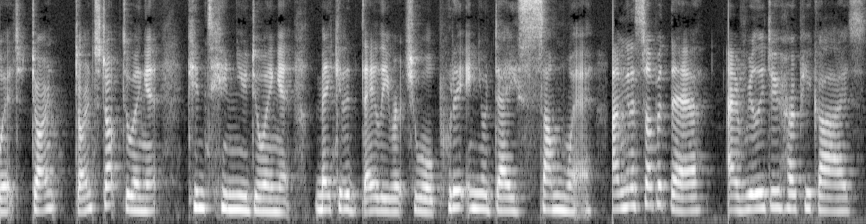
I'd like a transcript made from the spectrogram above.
it. Don't don't stop doing it. Continue doing it. Make it a daily ritual. Put it in your day somewhere. I'm going to stop it there. I really do hope you guys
